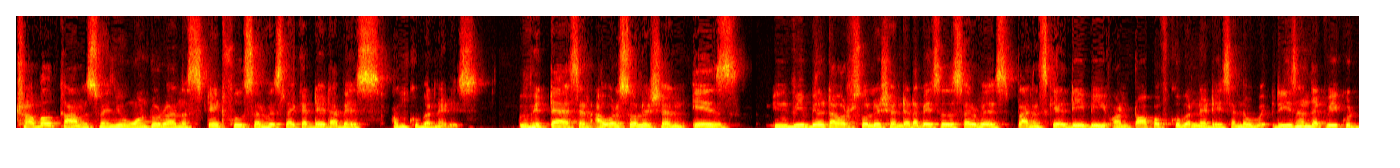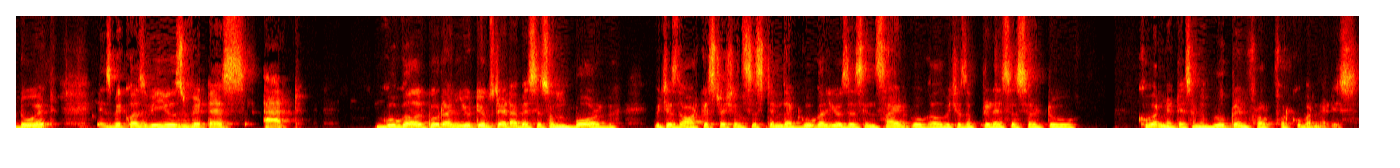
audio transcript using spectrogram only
Trouble comes when you want to run a stateful service like a database on Kubernetes. Vitess and our solution is we built our solution database as a service PlanetScale DB on top of Kubernetes. And the w- reason that we could do it is because we use Vitess at Google to run YouTube's databases on Borg, which is the orchestration system that Google uses inside Google, which is a predecessor to Kubernetes and a blueprint for, for Kubernetes.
